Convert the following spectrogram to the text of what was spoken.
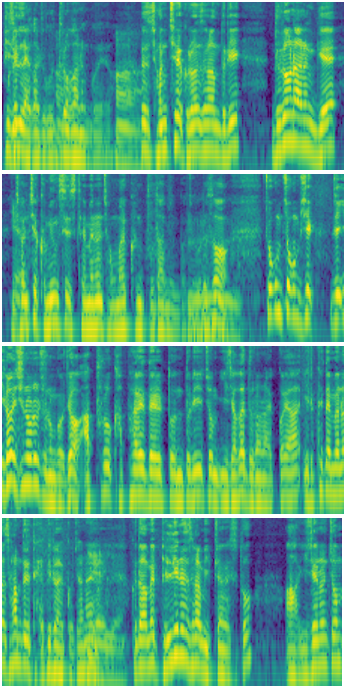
빚을 내 가지고 아. 들어가는 거예요. 아. 그래서 전체 그런 사람들이 늘어나는 게 예. 전체 금융 시스템에는 정말 큰 부담인 거죠. 그래서 음. 조금 조금씩 이제 이런 신호를 주는 거죠. 앞으로 갚아야 될 돈들이 좀 이자가 늘어날 거야. 이렇게 되면은 사람들이 대비를 할 거잖아요. 예, 예. 그 다음에 빌리는 사람 입장에서도 아 이제는 좀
